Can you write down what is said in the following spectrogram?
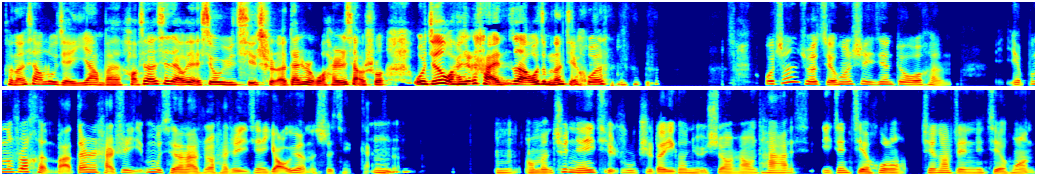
可能像陆姐一样吧，好像现在有点羞于启齿了。但是我还是想说，我觉得我还是个孩子，我怎么能结婚？我真的觉得结婚是一件对我很，也不能说很吧，但是还是以目前来说，还是一件遥远的事情。感觉，嗯，我们去年一起入职的一个女生，然后她已经结婚了，前段时间已经结婚了，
